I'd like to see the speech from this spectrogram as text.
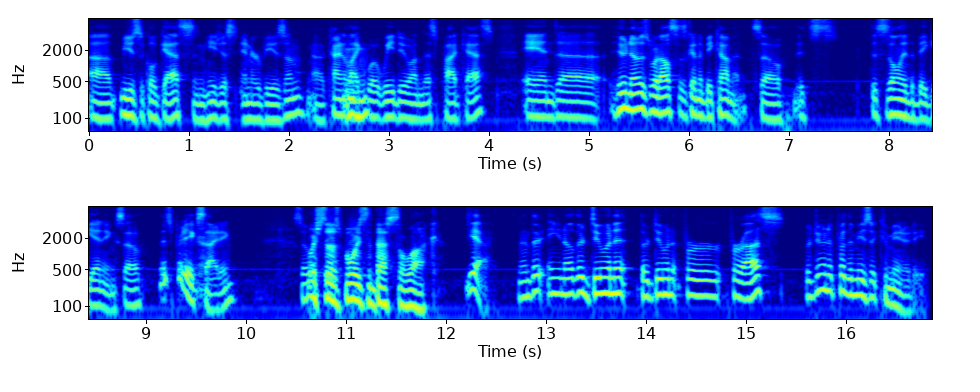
uh, musical guests and he just interviews them, uh, kind of like what we do on this podcast. And uh, who knows what else is going to be coming? So it's this is only the beginning. So it's pretty exciting. So wish those boys the best of luck. yeah, and they're you know they're doing it. They're doing it for for us. They're doing it for the music community.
